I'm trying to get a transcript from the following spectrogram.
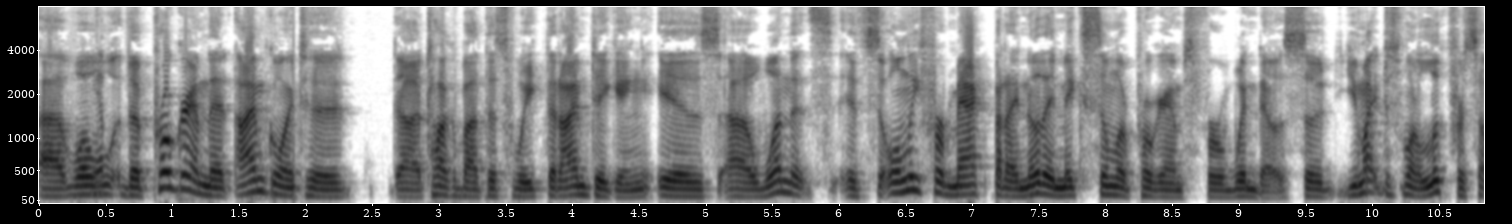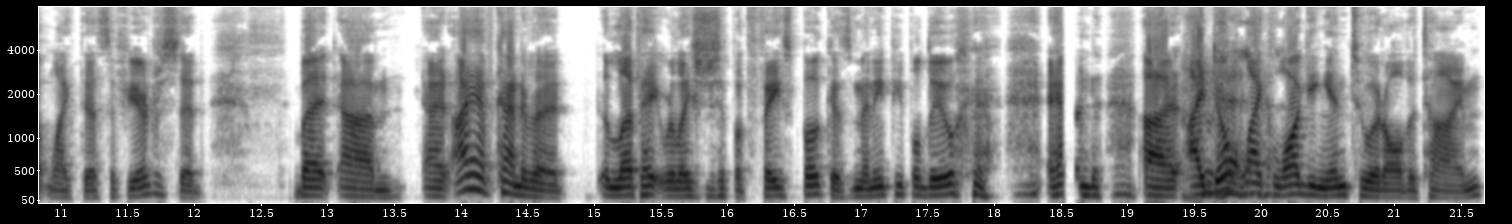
Uh, well, the program that I'm going to uh, talk about this week that I'm digging is uh, one that's it's only for Mac, but I know they make similar programs for Windows. So you might just want to look for something like this if you're interested. But um, I I have kind of a love hate relationship with Facebook, as many people do, and uh, I don't like logging into it all the time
